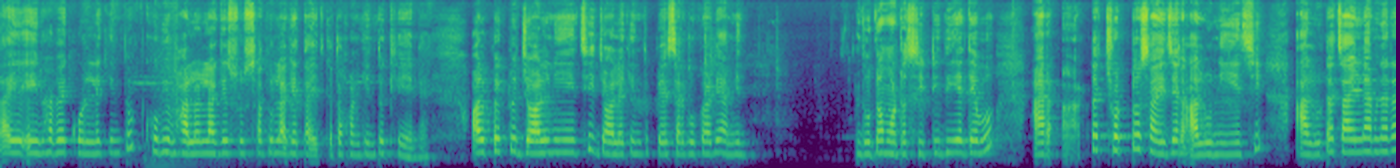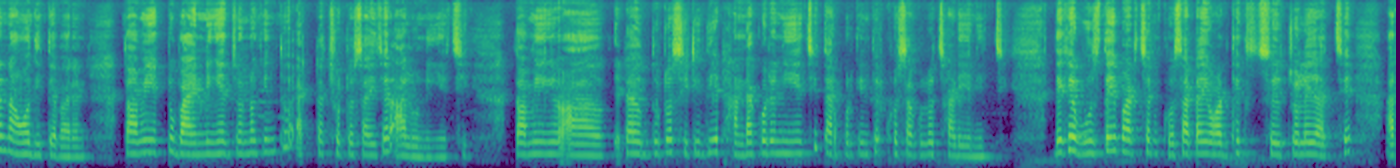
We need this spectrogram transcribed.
তাই এইভাবে করলে কিন্তু খুবই ভালো লাগে, সুস্বাদু লাগে, তাই তখন কিন্তু খেয়ে নেয়। অল্প একটু জল নিয়েছি, জলে কিন্তু প্রেসার কুকারে আমি দুটো মটরশুঁটি দিয়ে দেব। আর একটা ছোট্ট সাইজের আলু নিয়েছি, আলুটা চাইলে আপনারা নাও দিতে পারেন। তো আমি একটু বাইন্ডিংয়ের জন্য কিন্তু একটা ছোট সাইজের আলু নিয়েছি। তো আমি এটা দুটো সিটি দিয়ে ঠান্ডা করে নিয়েছি, তারপর কিন্তু এর খোসাগুলো ছাড়িয়ে নিচ্ছি। দেখে বুঝতেই পারছেন খোসাটাই অর্ধেক চলে যাচ্ছে। আর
